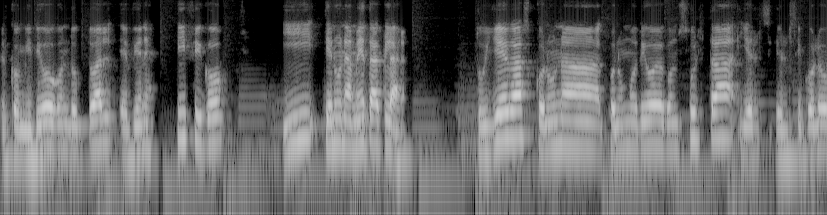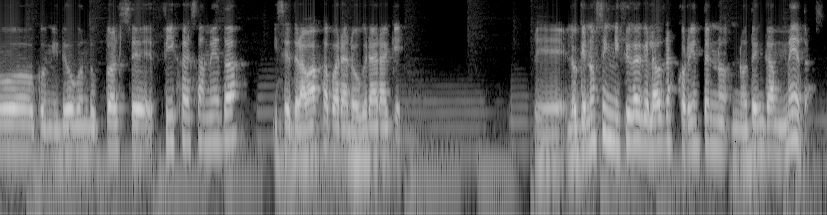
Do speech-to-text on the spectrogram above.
el cognitivo conductual es bien específico y tiene una meta clara. Tú llegas con, una, con un motivo de consulta y el, el psicólogo cognitivo conductual se fija esa meta y se trabaja para lograr aquello. Eh, lo que no significa que las otras corrientes no, no tengan metas,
